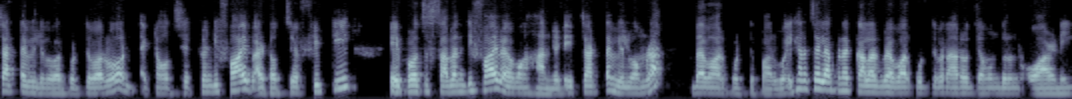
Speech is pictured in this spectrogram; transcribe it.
চারটা ভ্যালু ব্যবহার করতে পারব। একটা হচ্ছে টোয়েন্টি ফাইভ একটা হচ্ছে ফিফটি এরপর হচ্ছে সেভেন্টি ফাইভ এবং হান্ড্রেড এই চারটা ভ্যালু আমরা ব্যবহার করতে পারব। এখানে চাইলে আপনারা কালার ব্যবহার করতে পারেন। আরও যেমন ধরুন ওয়ার্নিং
